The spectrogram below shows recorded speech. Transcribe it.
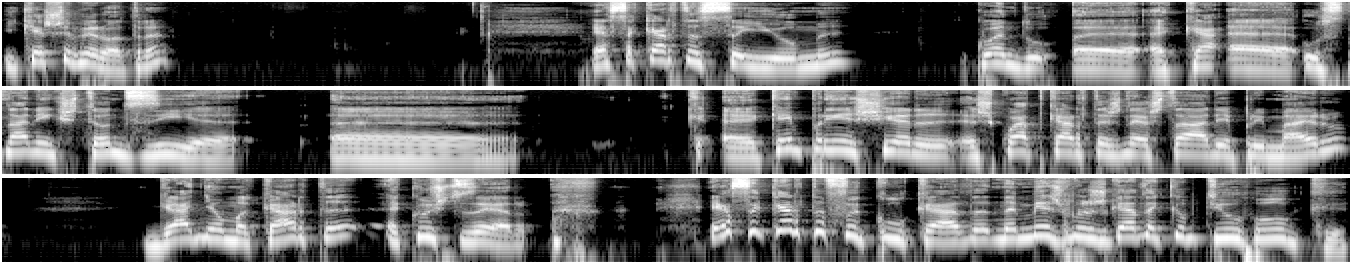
e queres saber outra? Essa carta saiu-me quando uh, a, uh, o cenário em questão dizia uh, quem preencher as quatro cartas nesta área primeiro ganha uma carta a custo zero. Essa carta foi colocada na mesma jogada que eu meti o Hulk.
